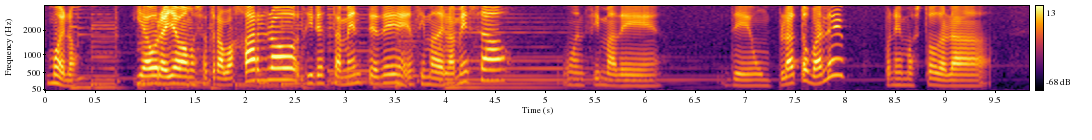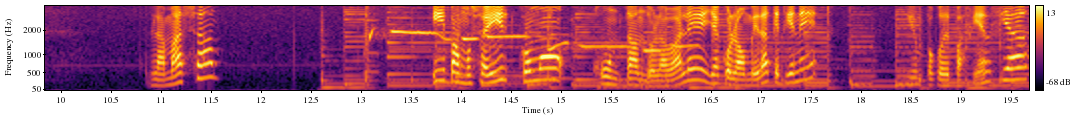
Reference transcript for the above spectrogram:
Bueno, y ahora ya vamos a trabajarlo directamente de encima de la mesa o encima de, de un plato, ¿vale? Ponemos toda la, la masa y vamos a ir como juntándola, ¿vale? Ya con la humedad que tiene y un poco de paciencia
